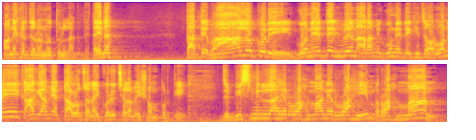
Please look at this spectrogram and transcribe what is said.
অনেকের জন্য নতুন লাগবে, তাই না? তাতে ভালো করে গনে দেখবেন। আর আমি গনে দেখেছি, আর অনেক আগে আমি একটা আলোচনায় করেছিলাম এই সম্পর্কে, যে বিসমিল্লাহির রহমানের রাহিম রহমান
